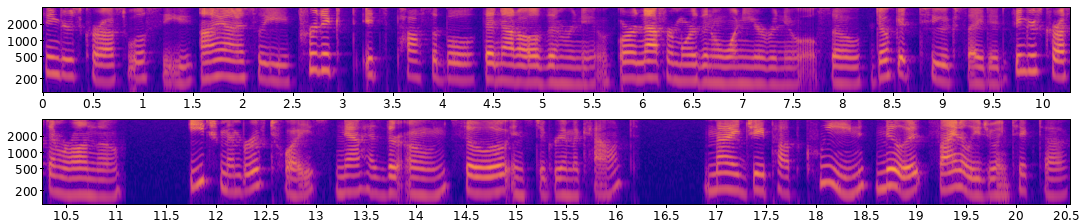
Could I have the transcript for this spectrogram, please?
Fingers crossed, we'll see. I honestly predict it's possible that not all of them renew, or not for more than a one year renewal, so don't get too excited. Fingers crossed I'm wrong though. Each member of Twice now has their own solo Instagram account. My J pop queen, milet, finally joined TikTok.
